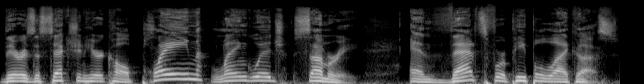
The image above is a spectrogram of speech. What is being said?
there is a section here called Plain Language Summary. And that's for people like us.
